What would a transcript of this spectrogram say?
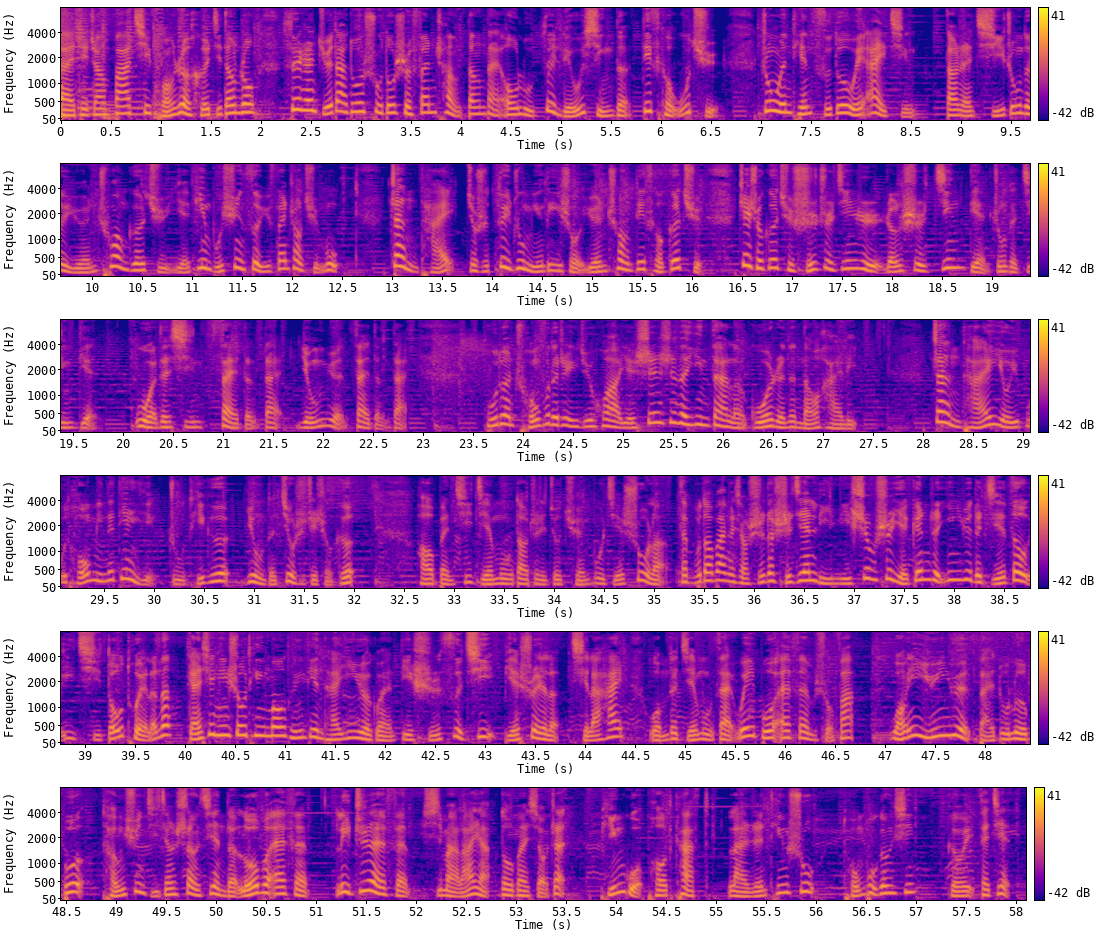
在这张八七狂热合集当中，虽然绝大多数都是翻唱当代欧陆最流行的 disco 舞曲，中文填词多为爱情，当然其中的原创歌曲也并不逊色于翻唱曲目。站台就是最著名的一首原创 disco 歌曲，这首歌曲时至今日仍是经典中的经典。我的心在等待，永远在等待。不断重复的这一句话，也深深地印在了国人的脑海里。站台有一部同名的电影，主题歌用的就是这首歌。好，本期节目到这里就全部结束了。在不到半个小时的时间里，你是不是也跟着音乐的节奏一起抖腿了呢？感谢您收听猫头鹰电台音乐馆第十四期，别睡了，起来嗨！我们的节目在微博 FM 首发，网易云音乐、百度乐播、腾讯即将上线的萝卜 FM、荔枝 FM、喜马拉雅、豆瓣小站、苹果 Podcast、懒人听书同步更新。各位再见。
